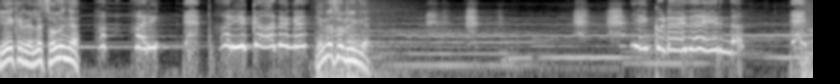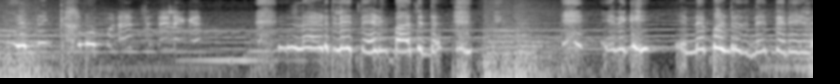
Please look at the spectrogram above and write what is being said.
கேட்குறேன்ல சொல்லுங்க. ஹரி ஹரிய காணுங்க. என்ன சொல்றீங்க? என் கூடவே தான் இருந்தான். எப்படி காணாம தெரியலங்க. எல்லா இடத்துலயும் தேடி பார்த்துட்டேன். எனக்கு என்ன பண்றதுன்னே தெரியல.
